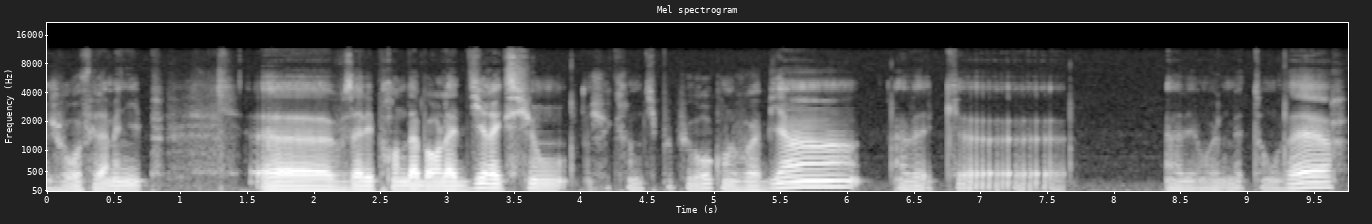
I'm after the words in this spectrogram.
je vous refais la manip, vous allez prendre d'abord la direction, je vais écrire un petit peu plus gros qu'on le voit bien, avec Allez, on va le mettre en vert.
